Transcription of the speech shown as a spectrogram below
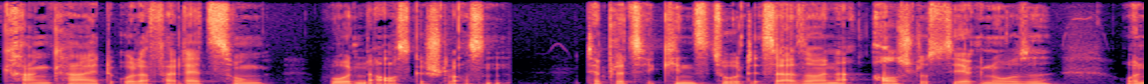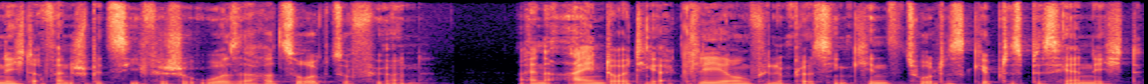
Krankheit oder Verletzung wurden ausgeschlossen. Der plötzliche Kindstod ist also eine Ausschlussdiagnose und nicht auf eine spezifische Ursache zurückzuführen. Eine eindeutige Erklärung für den plötzlichen Kindstodes gibt es bisher nicht.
